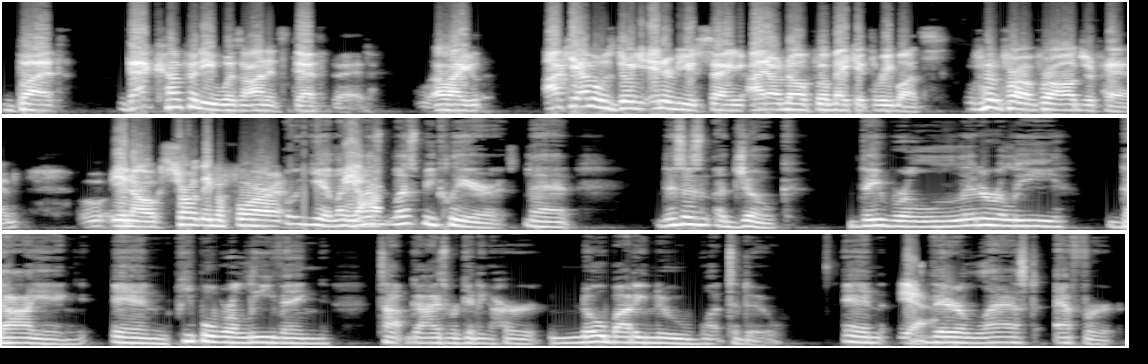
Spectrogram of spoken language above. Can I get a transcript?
but that company was on its deathbed. Like Akiyama was doing interviews saying, "I don't know if we'll make it three months for for all Japan." You know, shortly before. Oh, yeah, like let's, let's be clear that this isn't a joke. They were literally dying, and people were leaving. Top guys were getting hurt. Nobody knew what to do and yeah. their last effort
